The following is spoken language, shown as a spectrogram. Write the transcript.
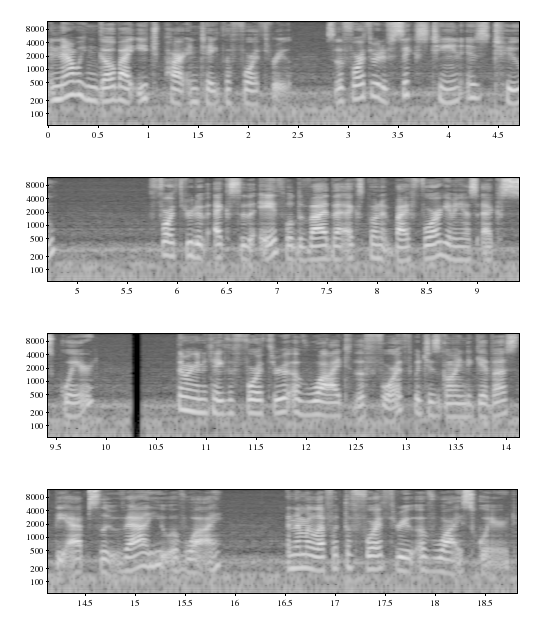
And now we can go by each part and take the fourth root. So the fourth root of 16 is 2. The fourth root of x to the eighth, we'll divide that exponent by 4, giving us x squared. Then we're going to take the fourth root of y to the fourth, which is going to give us the absolute value of y. And then we're left with the fourth root of y squared.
